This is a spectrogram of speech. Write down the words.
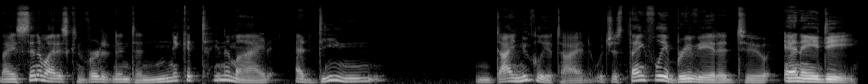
Niacinamide is converted into nicotinamide adenine dinucleotide, which is thankfully abbreviated to NAD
